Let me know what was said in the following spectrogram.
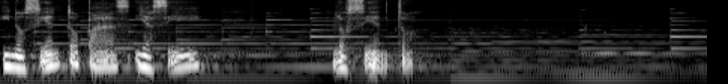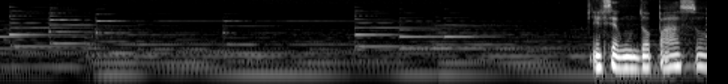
Y no siento paz y así lo siento. El segundo paso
